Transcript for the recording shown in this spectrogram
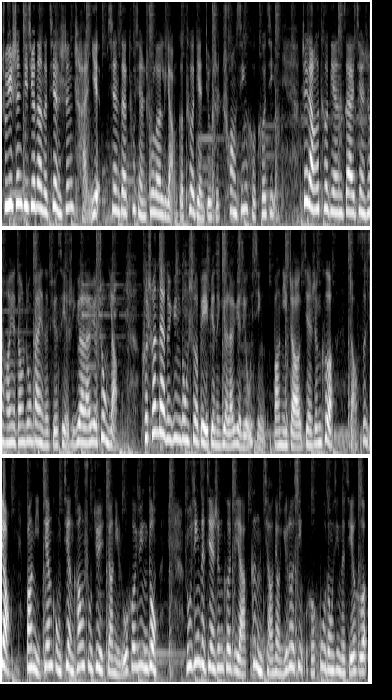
处于升级阶段的健身产业，现在凸显出了两个特点，就是创新和科技。这两个特点在健身行业当中扮演的角色也是越来越重要。可穿戴的运动设备变得越来越流行，帮你找健身课、找私教、帮你监控健康数据，教你如何运动。如今的健身科技啊，更强调娱乐性和互动性的结合。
